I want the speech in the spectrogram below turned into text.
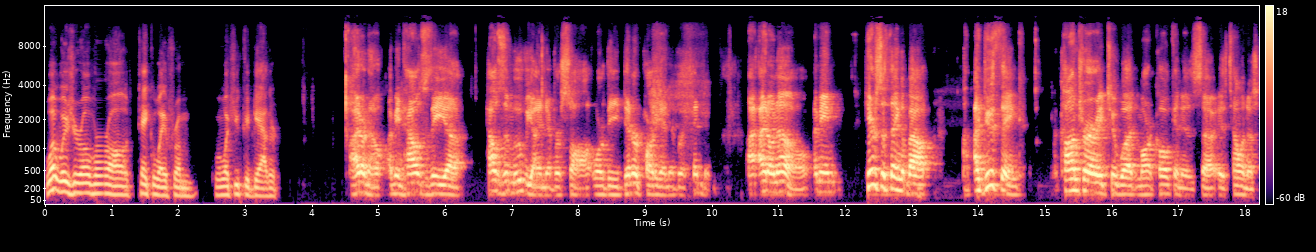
what was your overall takeaway from, from what you could gather? I don't know. I mean, how's the uh, how's the movie I never saw or the dinner party I never attended? I, I don't know. I mean, here's the thing about I do think, contrary to what Marc Kulkin is uh, is telling us,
